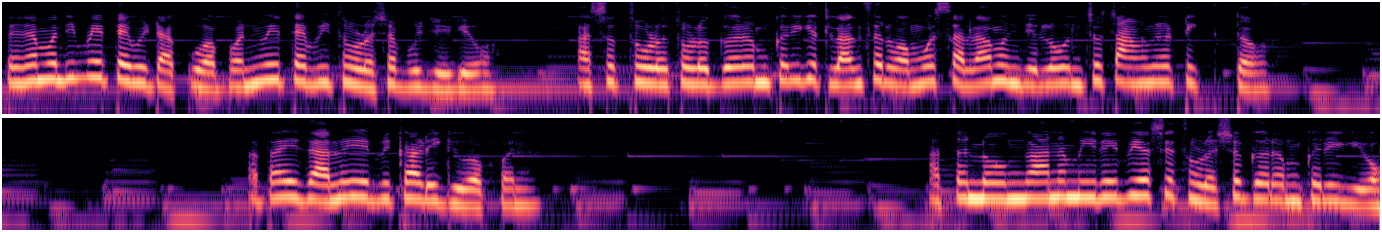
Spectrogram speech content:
त्याच्यामध्ये मेथ्या बी टाकू आपण मेथ्या बी थोड्याशा भुजी घेऊ. असं थोडं थोडं गरम करी घेतला आणि सर्व मसाला म्हणजे लोणचं चांगलं टिकतं. आता हे झालं हे बी काढी घेऊ आपण. आता लवंगा आणि मिरे बी असे थोडेसे गरम करी घेऊ.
